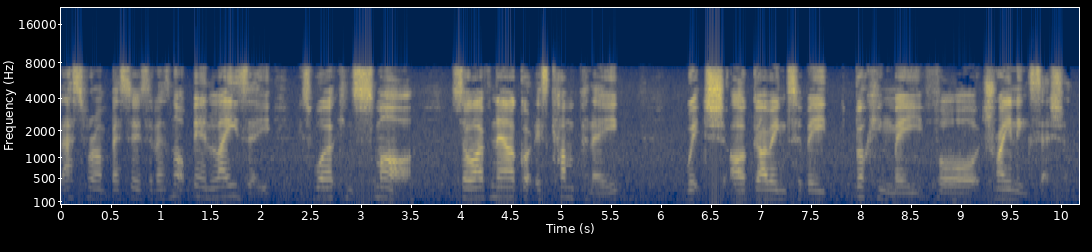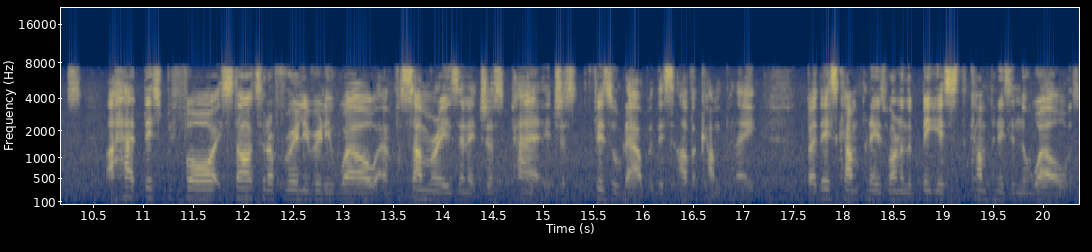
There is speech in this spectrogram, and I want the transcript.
That's where I'm best suited. That's not being lazy, it's working smart. So I've now got this company which are going to be booking me for training sessions. I had this before. It started off really, really well, and for some reason, it just it just fizzled out with this other company. But this company is one of the biggest companies in the world,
